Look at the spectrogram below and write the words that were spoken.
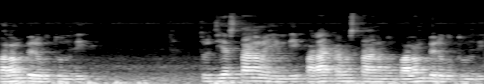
బలం పెరుగుతుంది. తృతీయ స్థానం అయింది పరాక్రమ స్థానము బలం పెరుగుతుంది.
